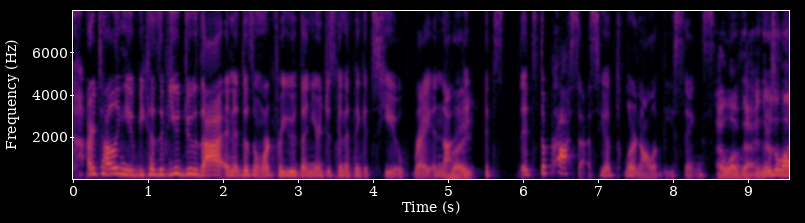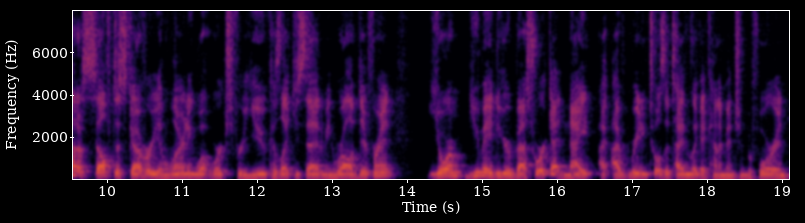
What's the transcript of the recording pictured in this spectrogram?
are telling you because if you do that and it doesn't work for you, then you're just going to think it's you, right? And not right. it's it's the process. You have to learn all of these things. I love that. And there's a lot of self discovery and learning what works for you. Cause, like you said, I mean, we're all different your you may do your best work at night. I, am reading Tools of Titans, like I kind of mentioned before, and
